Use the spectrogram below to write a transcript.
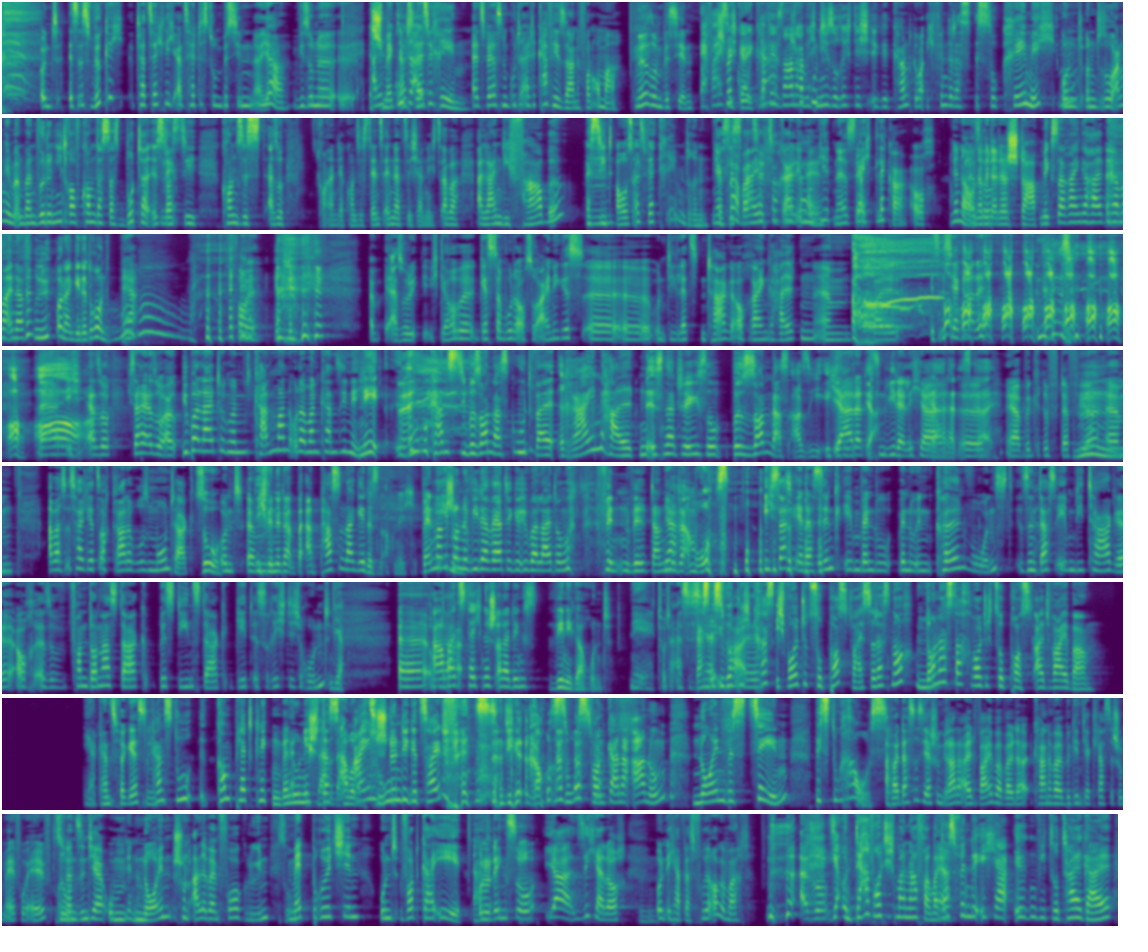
Und es ist wirklich tatsächlich, als hättest du ein bisschen, äh, ja, wie so eine äh, Es schmeckt, gute als alte Creme. als wäre es eine gute alte Kaffeesahne von Oma, ne, so ein bisschen. Er weiß Schmeckt nicht geil. ja, Kaffeesahne schmeckt habe ich nie so richtig äh, gekannt gemacht. Ich finde, das ist so cremig Mhm. und, und so angenehm. Und man würde nie drauf kommen, dass das Butter ist, Nee. was die Konsistenz, also an der Konsistenz ändert sich ja nichts. Aber allein die Farbe, es sieht aus, als wäre Creme drin. Mhm. Ja das klar, weil es halt so geil, nur emulgiert, ne? Ist echt lecker auch. Genau, und Also- dann wird da der Stabmixer reingehalten, haben wir in der Früh, und dann geht er rund. Ja. Voll. Also ich glaube, gestern wurde auch so einiges äh, äh, und die letzten Tage auch reingehalten, ähm, weil es ist ja gerade. äh, ich, also ich sage ja so, also Überleitungen kann man oder man kann sie nicht. Nee, du kannst sie besonders gut, weil reinhalten ist natürlich so besonders assi. Ich Ja, find- das ist ein widerlicher Ja, äh. Ja, Begriff dafür. Mm. Ähm, aber es ist halt jetzt auch gerade Rosenmontag. So, Und ähm, ich finde, da, am passender geht es noch nicht. Wenn man Eben. schon eine widerwärtige Überleitung finden will, dann Ja. bitte am Rosenmond. Ich sage ja, das sind eben, wenn du, wenn du in Köln wohnst, sind das eben die Tage, auch also von Donnerstag bis Dienstag geht es richtig rund. Ja, Äh, arbeitstechnisch allerdings weniger rund. Da, nee, total. Es ist Das ja ist wirklich krass. Ich wollte zur Post, weißt du das noch? Mhm. Donnerstag wollte ich zur Post, Altweiber. Ja, kannst vergessen. Kannst du äh, komplett knicken, wenn du nicht das doch zu. einstündige Zeitfenster dir raussuchst von, keine Ahnung, neun bis zehn, bist du raus. Aber das ist ja schon gerade Altweiber, weil da Karneval beginnt ja klassisch um 11.11 Uhr .11 So. und dann sind ja um Genau. neun schon alle beim Vorglühen. So. Mettbrötchen und Wodka E. Und du denkst so, ja, sicher doch. Und ich habe das früher auch gemacht. also Ja, und da wollte ich mal nachfragen, weil Ja. das finde ich ja irgendwie total geil.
